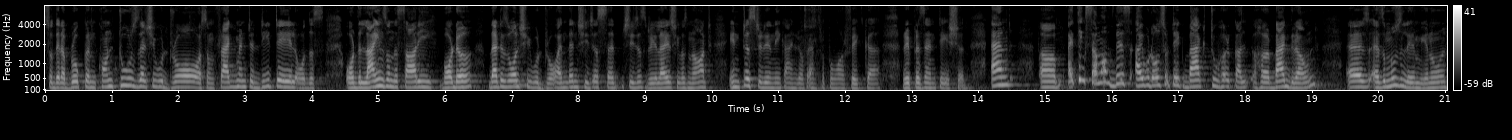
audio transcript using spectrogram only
So there are broken contours that she would draw or some fragmented detail or this or the lines on the sari border. That is all she would draw. And then she just said she just realized she was not interested in any kind of anthropomorphic uh, representation. And um, I think some of this I would also take back to her, her background as, as a Muslim, you know,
